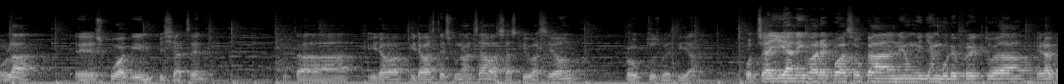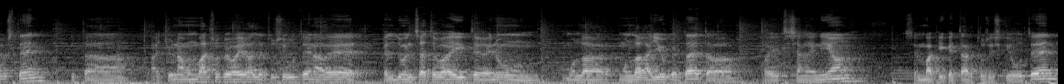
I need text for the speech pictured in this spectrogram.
Hola, e, eskuakin pixatzen eta irabaztezun antza, ba, saski baseon, produktuz betia. Otsailean Eibarreko azokan egon ginen gure proiektua erakusten eta atxunamun batzuk bai galdetu ziguten, aber, heldu entzate bai ite genuen moldagaiuk eta eta bai izan genion, zenbakik eta hartu zizkiguten,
